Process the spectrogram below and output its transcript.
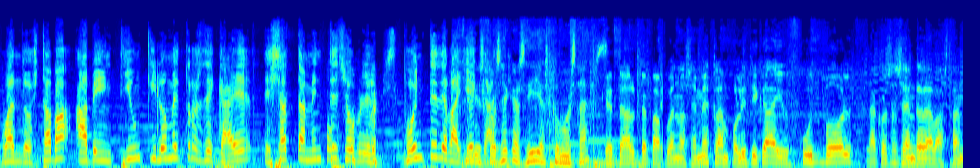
cuando estaba a 21 kilómetros de caer, exactamente sobre el puente de Vallecas. José Casillas, ¿cómo estás? ¿Qué tal, Pepa? Cuando se mezclan política y fútbol, la cosa se enreda bastante.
